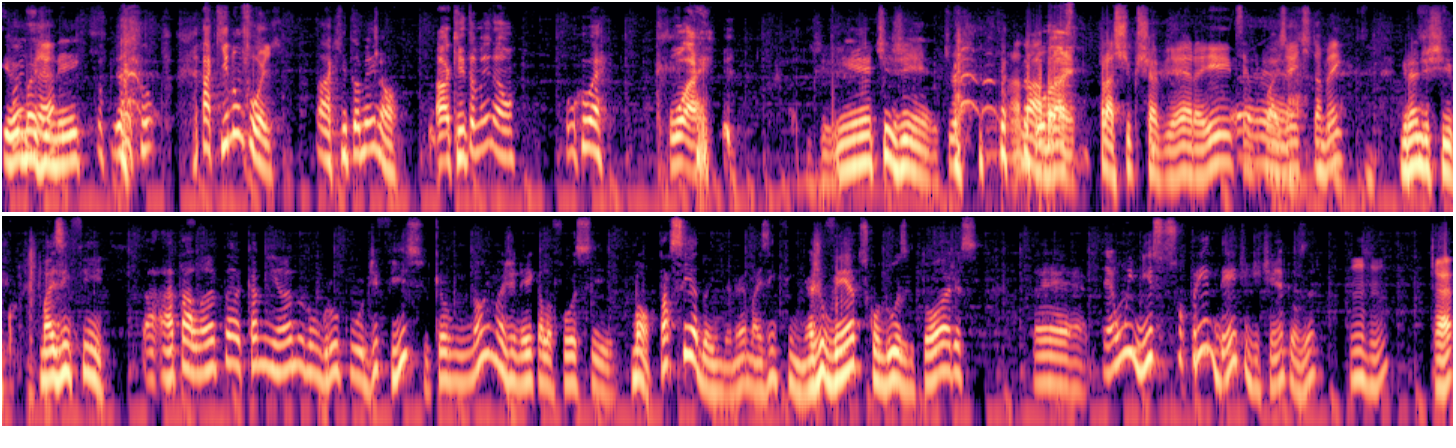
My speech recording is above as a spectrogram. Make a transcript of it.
eu pois é. imaginei é. que. Aqui não foi. Aqui também não. Aqui também não. Ué. Uai. Gente, gente. Manda um abraço pra Chico Xavier aí, sempre é, com a é. gente também. Grande Chico. Mas enfim, a Atalanta caminhando num grupo difícil, que eu não imaginei que ela fosse. Bom, tá cedo ainda, né? Mas enfim, a Juventus com duas vitórias. É, é um início surpreendente de Champions, né? Uhum. É,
